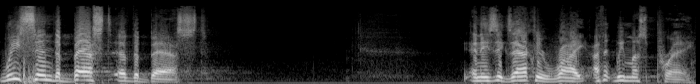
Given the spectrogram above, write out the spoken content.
We send the best of the best. And he's exactly right. I think we must pray.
